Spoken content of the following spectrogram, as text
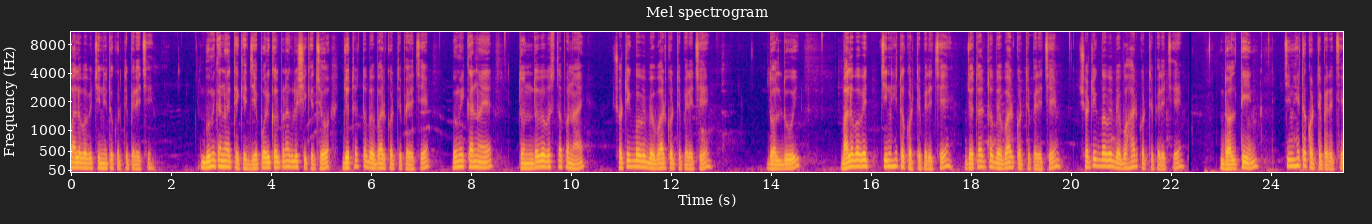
ভালোভাবে চিহ্নিত করতে পেরেছে। ভূমিকা নয় থেকে যে পরিকল্পনাগুলো শিখেছ, যথার্থ ব্যবহার করতে পেরেছে, ভূমিকা নয়ের দ্বন্দ্ব ব্যবস্থাপনায় সঠিকভাবে ব্যবহার করতে পেরেছে, দল দুই ভালোভাবে চিহ্নিত করতে পেরেছে, যথার্থ ব্যবহার করতে পেরেছে, সঠিকভাবে ব্যবহার করতে পেরেছে, দল তিন চিহ্নিত করতে পেরেছে,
